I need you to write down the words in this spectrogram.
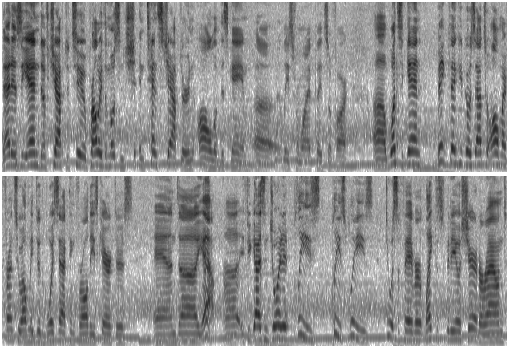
that is the end of chapter two. Probably the most in- intense chapter in all of this game, uh, at least from what I've played so far. Uh, once again, big thank you goes out to all my friends who helped me do the voice acting for all these characters. And uh, yeah, uh, if you guys enjoyed it, please, please, please do us a favor, like this video, share it around,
